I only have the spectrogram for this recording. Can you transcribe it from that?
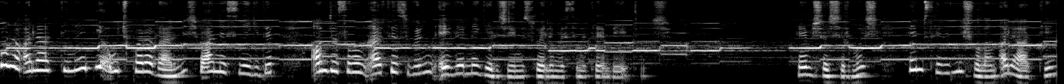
Sonra Alaaddin'e bir avuç para vermiş ve annesine gidip amcasının ertesi günün evlerine geleceğini söylemesini tembih etmiş. Hem şaşırmış hem sevinmiş olan Alaaddin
